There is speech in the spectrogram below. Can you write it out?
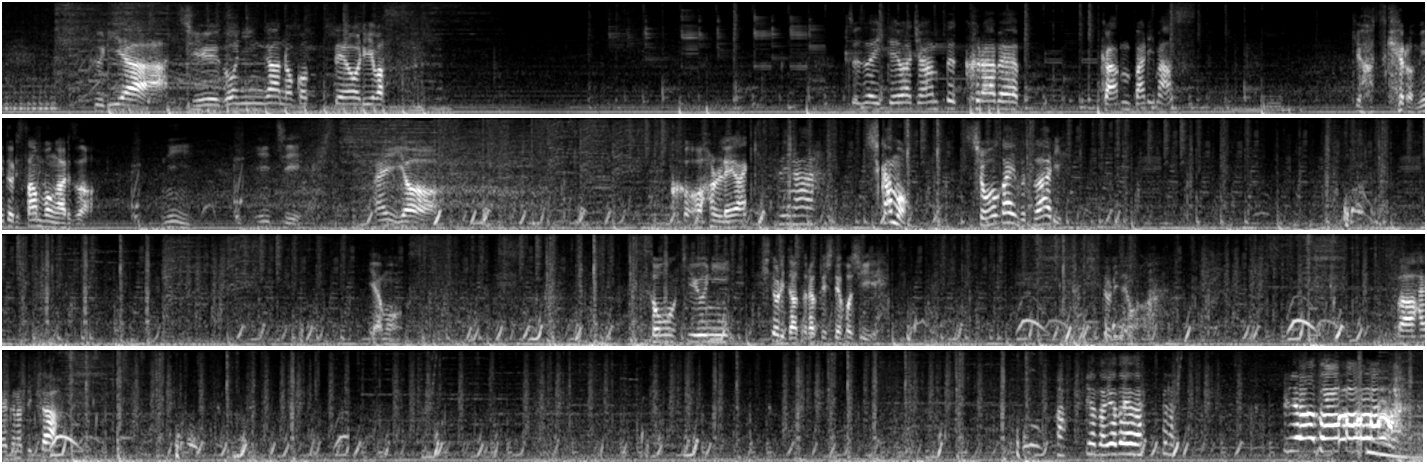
クリア。15人が残っております。続いてはジャンプクラブ。頑張ります。気をつけろ。緑3本あるぞ。21はいよ。これはきついな。しかも障害物あり。いやもう早急に1人脱落してほしい。1人でも。さあ速くなってきた。あやだやだやだ。やだ。やだ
